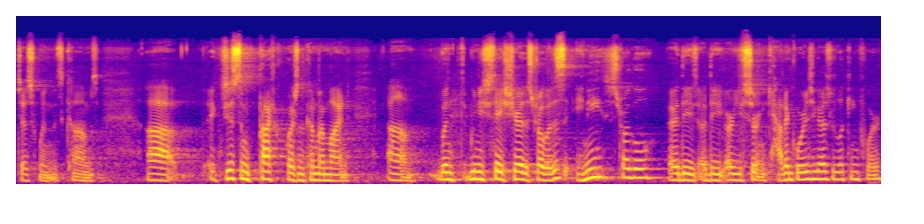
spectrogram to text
just when this comes. Uh, just some practical questions come to my mind. Um, when, when you say share the struggle, is this any struggle? Are these are the are you certain categories you guys are looking for?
